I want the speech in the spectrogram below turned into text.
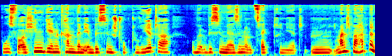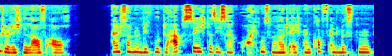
wo es für euch hingehen kann, wenn ihr ein bisschen strukturierter und mit ein bisschen mehr Sinn und Zweck trainiert. Mm, manchmal hat natürlich ein Lauf auch einfach nur die gute Absicht, dass ich sage, oh, ich muss mir heute echt meinen Kopf entlüften,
